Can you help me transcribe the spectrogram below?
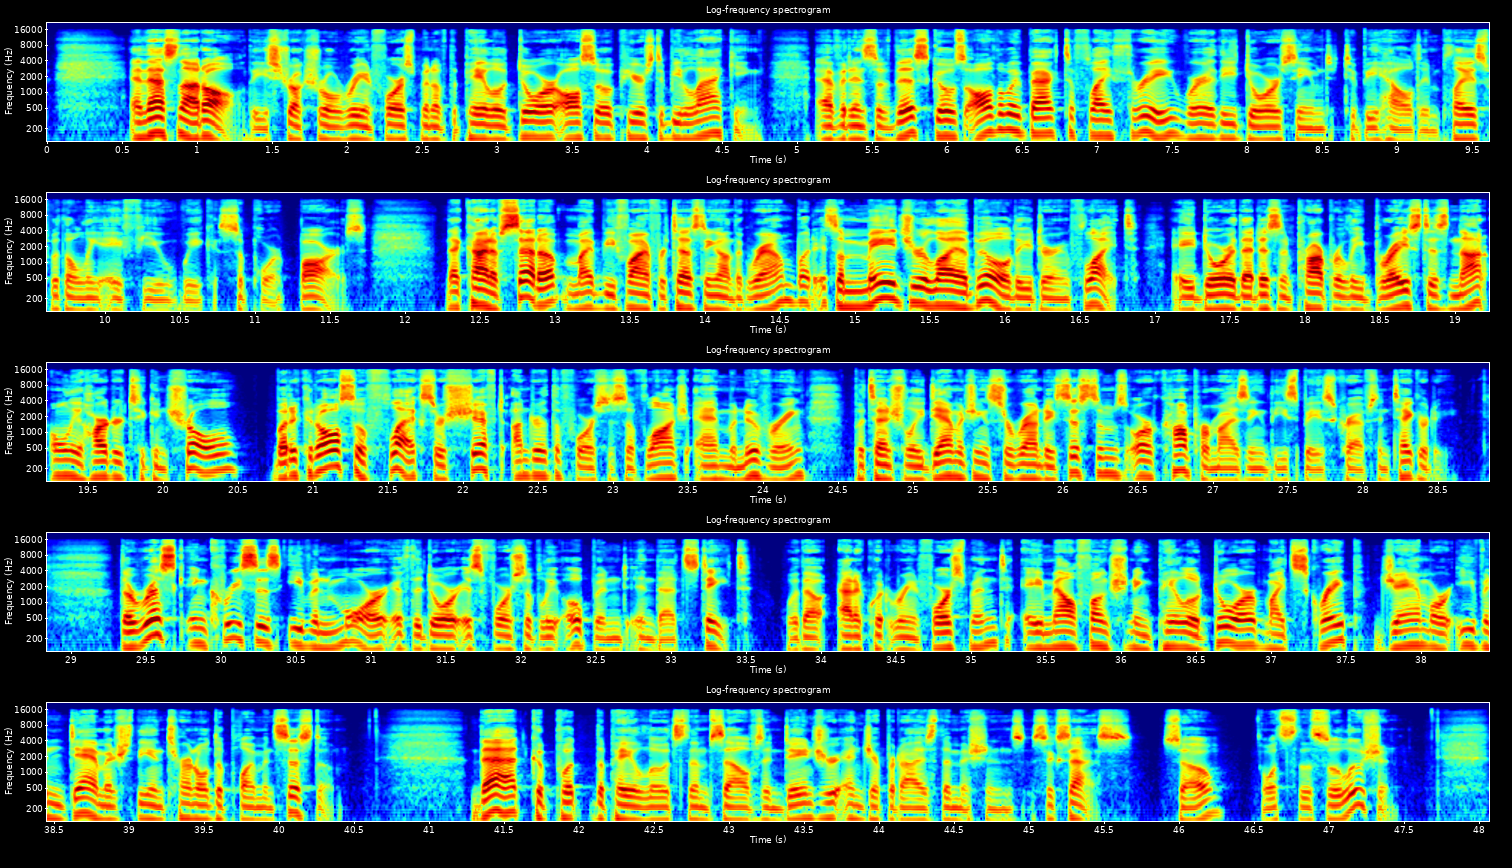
And that's not all. The structural reinforcement of the payload door also appears to be lacking. Evidence of this goes all the way back to Flight 3, where the door seemed to be held in place with only a few weak support bars. That kind of setup might be fine for testing on the ground, but it's a major liability during flight. A door that isn't properly braced is not only harder to control, but it could also flex or shift under the forces of launch and maneuvering, potentially damaging surrounding systems or compromising the spacecraft's integrity. The risk increases even more if the door is forcibly opened in that state. Without adequate reinforcement, a malfunctioning payload door might scrape, jam, or even damage the internal deployment system. That could put the payloads themselves in danger and jeopardize the mission's success. So, what's the solution?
